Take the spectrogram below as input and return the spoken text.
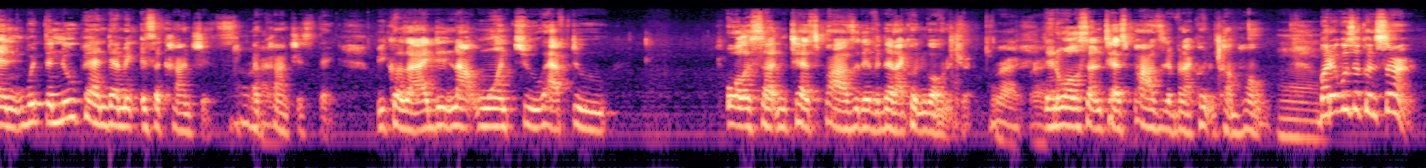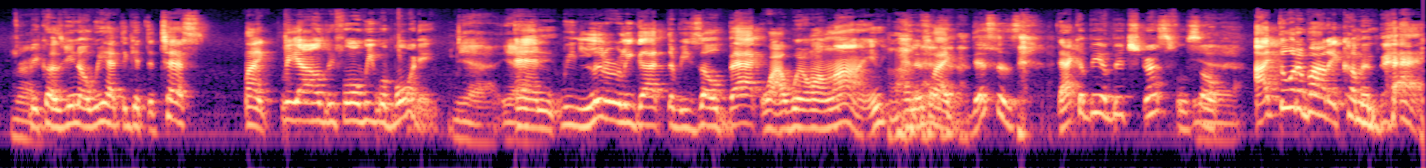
and with the new pandemic, it's a conscious, a conscious thing, because I did not want to have to all of a sudden test positive and then I couldn't go on a trip. Right. Right. Then all of a sudden test positive and I couldn't come home. Mm. But it was a concern Right. because you know we had to get the test like three hours before we were boarding. yeah. Yeah. And we literally got the result back while we're online. And it's like, this is, that could be a bit stressful. So Yeah. I thought about it coming back.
